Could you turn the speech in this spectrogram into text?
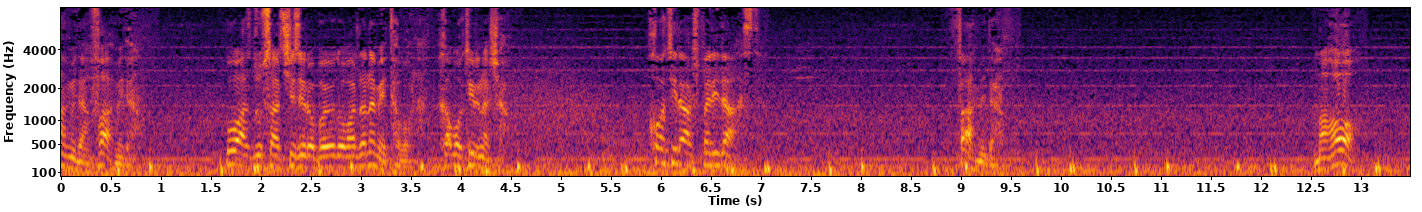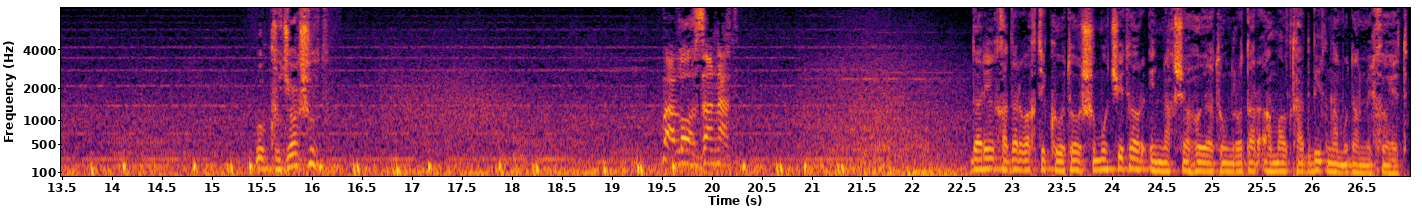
فهمیدم فهمیدم. او از دو سر چیزی را باید آورده نمی‌تواند. خواتیر نشم. اش پریده است. فهمیدم. مها. او کجا شد؟ بلا زند در این قدر وقتی کوتاه شما چطور این نقشه هایتون رو در عمل تطبیق نمودن می‌خواهید؟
